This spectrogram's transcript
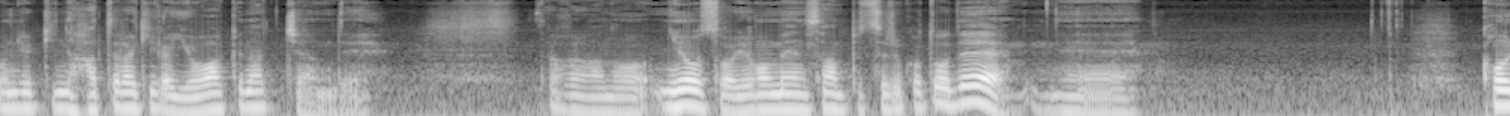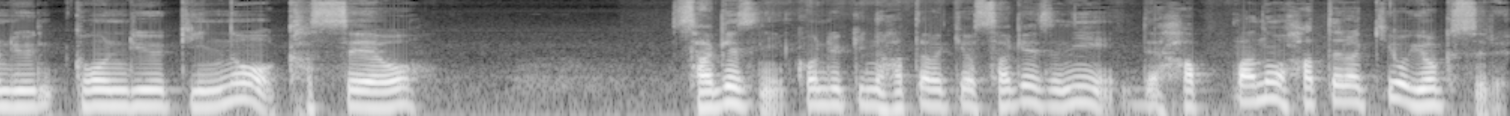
根粒菌の働きが弱くなっちゃうんでだからあの尿素を葉面散布することで、えー、根粒根粒菌の活性を下げずに根粒菌の働きを下げずにで葉っぱの働きを良くする。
